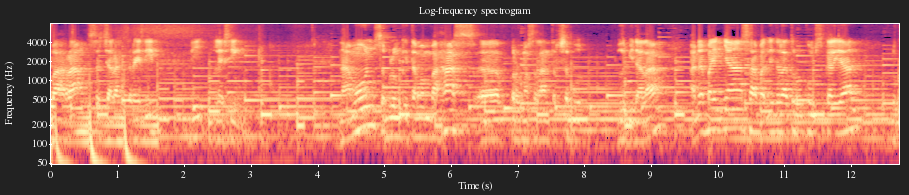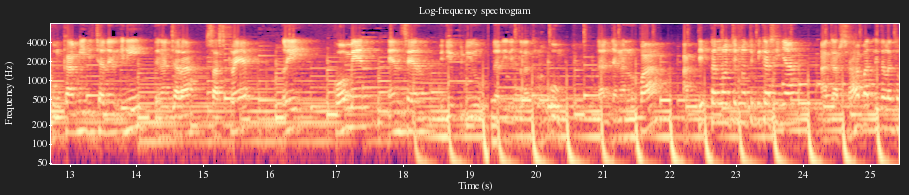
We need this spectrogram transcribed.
barang secara kredit di leasing. Namun sebelum kita membahas uh, permasalahan tersebut lebih dalam, ada baiknya sahabat literatur hukum sekalian dukung kami di channel ini dengan cara subscribe, like, komen, and share video-video dari literatur hukum. Dan jangan lupa aktifkan lonceng notifikasinya agar sahabat literatur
